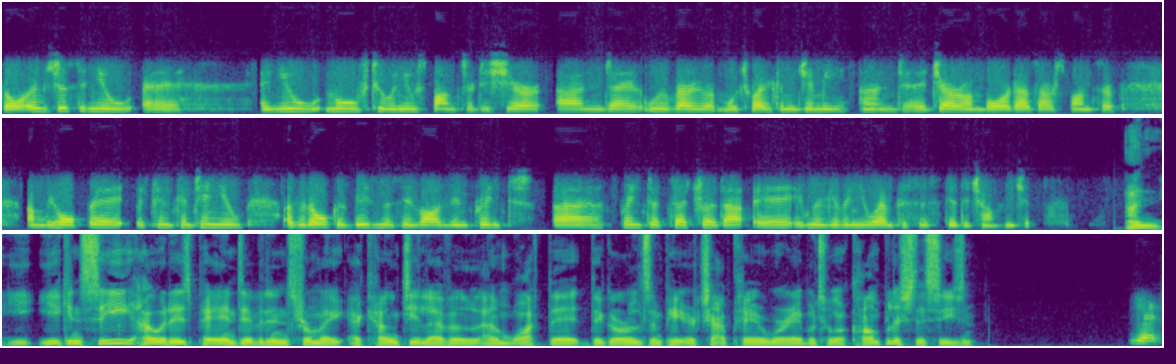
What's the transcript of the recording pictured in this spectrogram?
So it was just a new uh, a new move to a new sponsor this year, and uh, we very much welcome Jimmy and uh, on board as our sponsor. And we hope uh, it can continue as a local business involved in print, uh, print etc. That uh, it will give a new emphasis to the championships. And you, you can see how it is paying dividends from a, a county level and what the, the girls and Peter Chapclair were able to accomplish this season. Yes,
